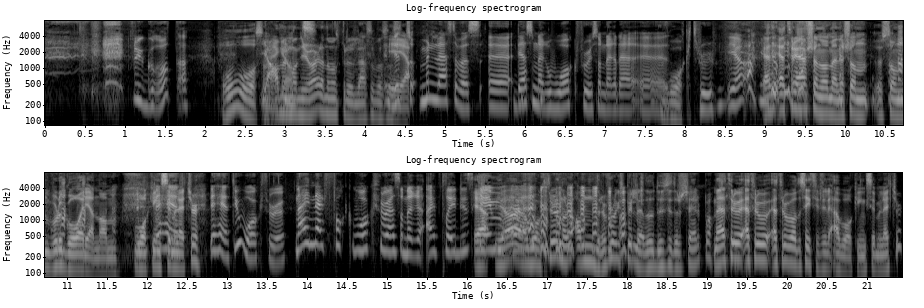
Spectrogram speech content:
For du gråt, da. Som Ja, men man gjør det når man spiller Last of Us. Det, men Last of Us, eh, det er sånn der walkthrough, sånn der, der uh... Walkthrough. Ja. Jeg, jeg tror jeg skjønner hva du mener, sånn, sånn hvor du går gjennom Walking Det het- Simulator. Det heter jo walkthrough. Nei, nei, fuck walkthrough er sånn der I played this Ja. game. Ja, ja, walkthrough når andre folk spiller det og du sitter og ser på. Men jeg tror, jeg tror, jeg tror hva du sikter til, er Walking Simulator.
